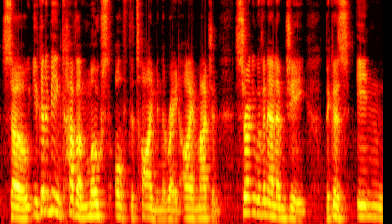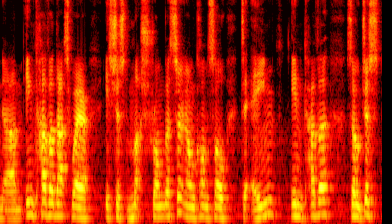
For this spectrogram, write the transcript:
so you're going to be in cover most of the time in the raid, I imagine. Certainly with an LMG, because in um, in cover that's where it's just much stronger. Certainly on console to aim in cover. So just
